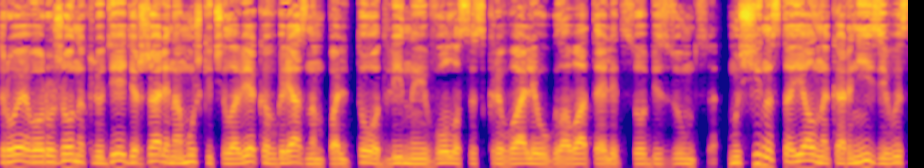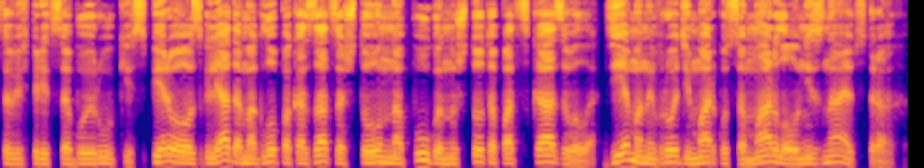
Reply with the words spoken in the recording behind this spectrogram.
Трое вооруженных людей держали на мушке человека в грязном пальто, длинные волосы скрывали угловатое лицо безумца. Мужчина стоял на карнизе, выставив перед собой руки. С первого взгляда могло показаться, что он напуган, но что-то подсказывало. Демоны вроде Маркуса Марлоу не знают страха.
